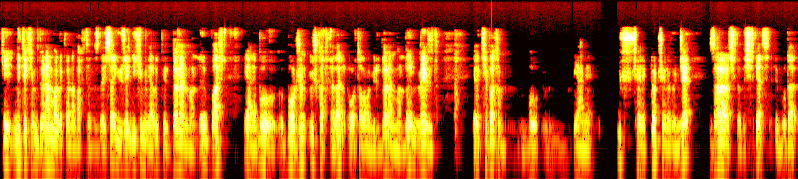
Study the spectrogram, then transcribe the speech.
ki nitekim dönem varlıklarına baktığınızda ise 152 milyarlık bir dönem varlığı var. Yani bu borcun 3 katı kadar ortalama bir dönem varlığı mevcut. Ya ki bakın bu yani 3 çeyrek 4 çeyrek önce zarar açıkladı şirket. E, bu da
